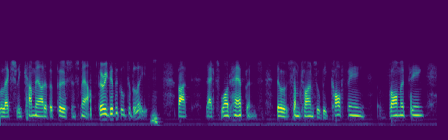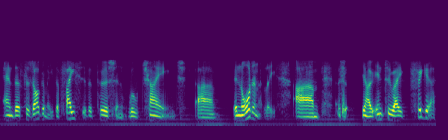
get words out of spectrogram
will actually come out of a person's mouth. Very difficult to believe, mm. but that's what happens. There sometimes will be coughing, vomiting, and the physiognomy, the face of a person, will change uh, inordinately, um, you know, into a figure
